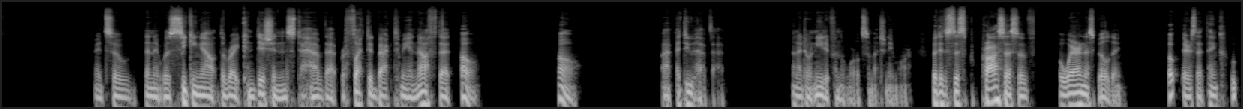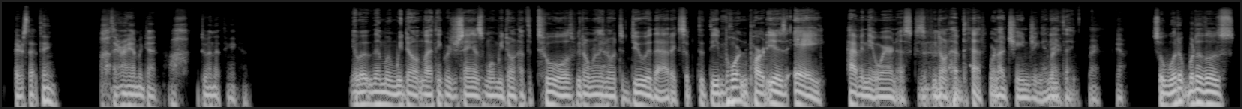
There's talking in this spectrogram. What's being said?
Right. So then it was seeking out the right conditions to have that reflected back to me enough that, oh, oh, I, I do have that and I don't need it from the world so much anymore. But it's this process of awareness building. Oh, there's that thing. Oh, there's that thing. Oh, there I am again. Oh, doing that thing again. Yeah, but then when we don't, I think what you're saying is when we don't have the tools, we don't really know what to do with that. Except that the important part is a having the awareness, because if we don't have that, we're not changing anything. Right. Yeah. So what are- what are those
